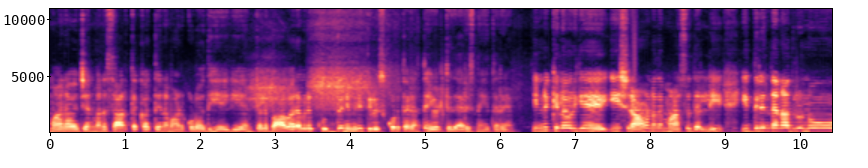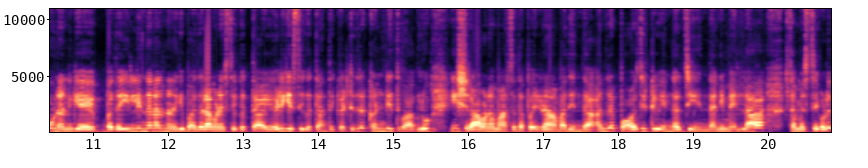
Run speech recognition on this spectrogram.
ಮಾನವ ಜನ್ಮನ ಸಾರ್ಥಕತೆಯನ್ನು ಮಾಡ್ಕೊಳ್ಳೋದು ಹೇಗೆ ಅಂತೇಳಿ ಬಾಬಾರವರೇ ಖುದ್ದು ನಿಮಗೆ ತಿಳಿಸ್ಕೊಡ್ತಾರೆ ಅಂತ ಹೇಳ್ತಿದ್ದಾರೆ ಸ್ನೇಹಿತರೆ. ಇನ್ನು ಕೆಲವರಿಗೆ ಈ ಶ್ರಾವಣದ ಮಾಸದಲ್ಲಿ ಇದರಿಂದನಾದ್ರೂ ನನಗೆ ಬದ, ಇಲ್ಲಿಂದನಾದ್ರೂ ನನಗೆ ಬದಲಾವಣೆ ಸಿಗುತ್ತಾ, ಏಳಿಗೆ ಸಿಗುತ್ತಾ ಅಂತ ಕೇಳ್ತಿದ್ರೆ ಖಂಡಿತವಾಗ್ಲೂ ಈ ಶ್ರಾವಣ ಮಾಸದ ಪರಿಣಾಮದಿಂದ, ಅಂದರೆ ಪಾಸಿಟಿವ್ ಎನರ್ಜಿಯಿಂದ ನಿಮ್ಮೆಲ್ಲ ಸಮಸ್ಯೆಗಳು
